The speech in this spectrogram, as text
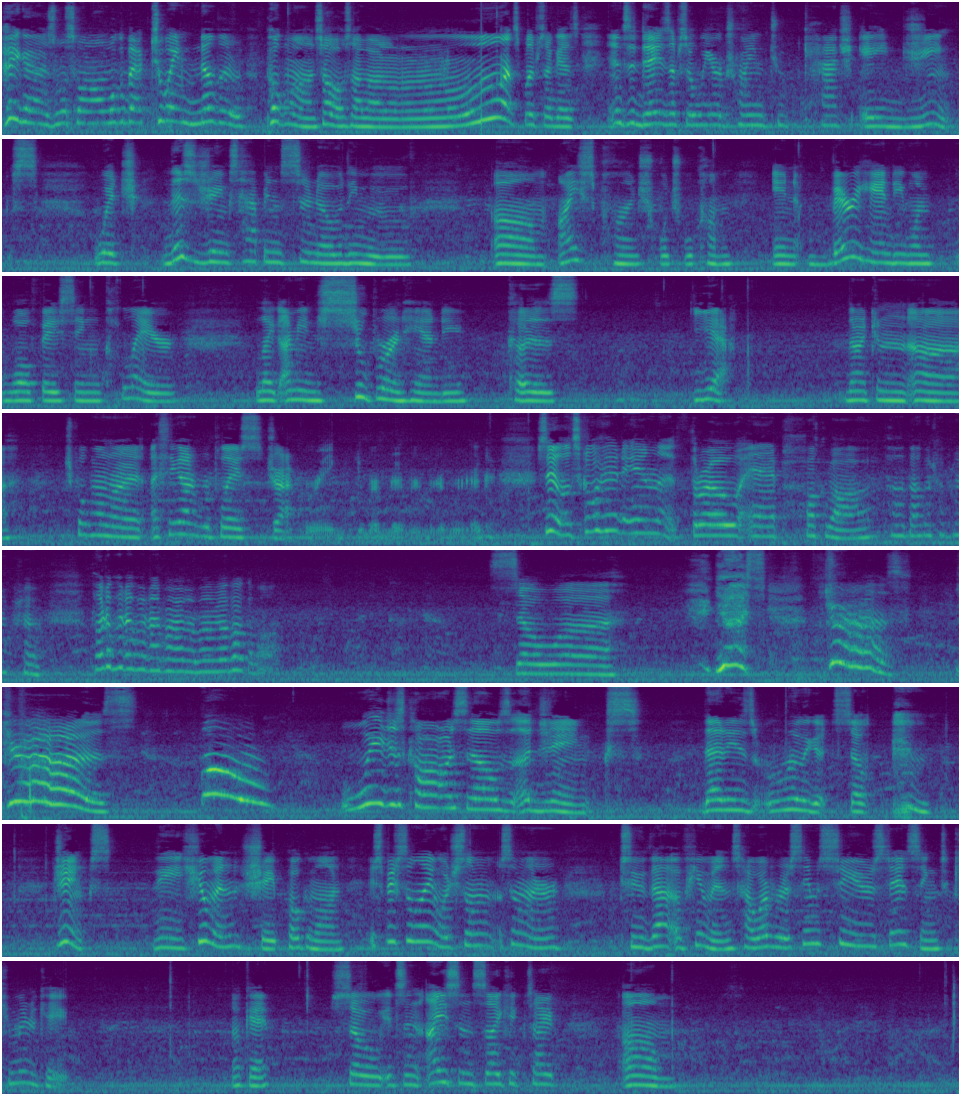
Hey guys, what's going on? Welcome back to another Pokemon Solo Let's Play so guys. In today's episode, we are trying to catch a Jynx, which this Jynx happens to know the move um, Ice Punch, which will come in very handy when while facing Clair. Like, I mean, super in handy, cause yeah. Then I can uh which Pokemon I, I think I'd replace Dracaric. So yeah, let's go ahead and throw a Pokemon. So, uh, yes! Yes! Yes! Woo! We just caught ourselves a Jynx. That is really good. So, Jynx the human-shaped Pokemon. It speaks a language sim similar to that of humans, however, it seems to use dancing to communicate. Okay, so it's an ice and psychic type. Um,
